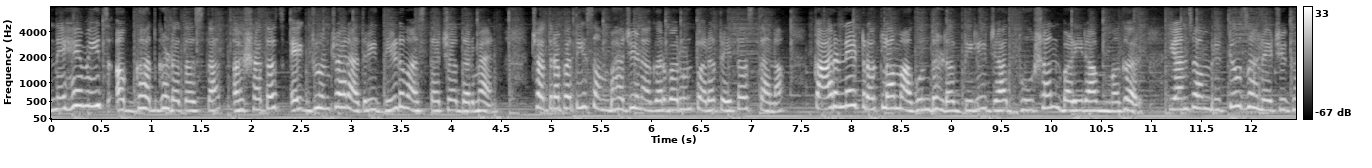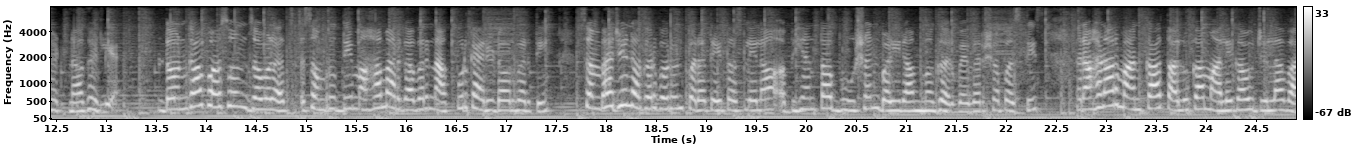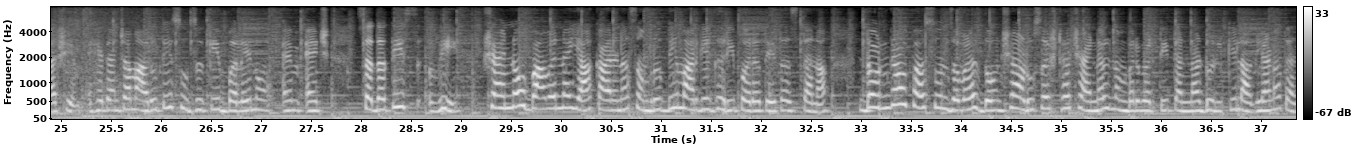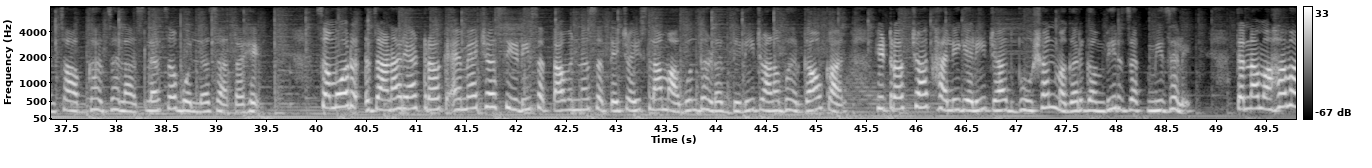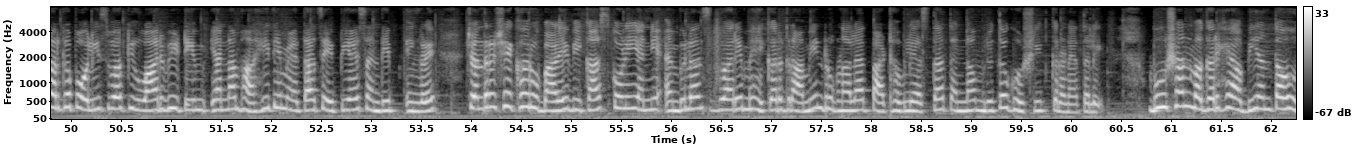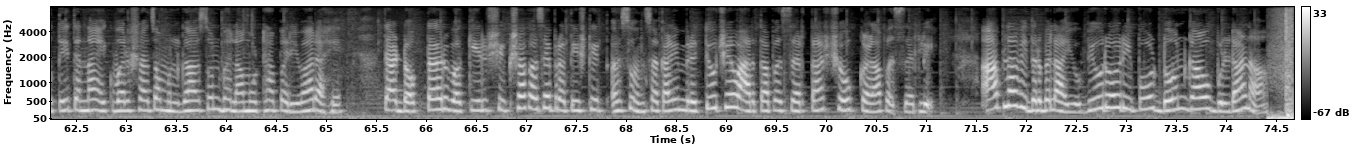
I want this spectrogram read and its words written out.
नेहमीच अपघात घडत असतात. अशातच एक जूनच्या रात्री दीड वाजताच्या दरम्यान छत्रपती संभाजीनगरवरून परत येत असताना कारने ट्रकला मागून धडक दिली ज्यात भूषण बळीराम मगर यांचा मृत्यू झाल्याची घटना घडली आहे. डोनगावपासून जवळच समृद्धी महामार्गावर नागपूर कॅरिडॉरवरती संभाजीनगरवरून परत येत असलेला अभियंता भूषण बळीराम मगर वयवर्ष पस्तीस राहणार मानका तालुका मालेगाव जिल्हा वाशिम. हे त्यांच्या Maruti Suzuki Baleno M H सदतीस व्ही शहाण्णव बावन्न या कारण समृद्धी मार्गे घरी परत येत असताना डोनगावपासून जवळ दोनशे अडुसष्ट चॅनल नंबरवरती त्यांना डुलकी लागल्यानं त्यांचा अपघात झाला असल्याचं बोललं जात आहे. समोर जाणाऱ्या truck M H C D सत्तावन्न सत्तेचाळीसला मागून धडक दिली ज्यानं भरगावकार ही ट्रकच्या खाली गेली ज्यात भूषण मगर गंभीर जखमी झाले. त्यांना महामार्ग पोलीस व क्यू आर व्ही टीम यांना माहिती मिळताच A P I Sandeep Ingle Chandrashekhar Ubale Vikas Koli यांनी अँब्युलन्सद्वारे मेहकर ग्रामीण रुग्णालयात पाठवले असता त्यांना मृत घोषित करण्यात आले. भूषण मगर हे अभियंता होते त्यांना एक वर्षाचा मुलगा असून भला मोठा परिवार आहे. त्या डॉक्टर वकील शिक्षक असे प्रतिष्ठित असून सकाळी मृत्यूची वार्ता पसरता शोक कळा पसरली. आपला Vidarbha live bureau report Dongaon Buldhana.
